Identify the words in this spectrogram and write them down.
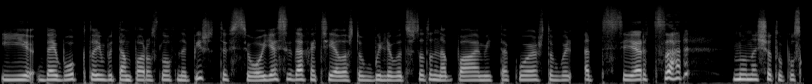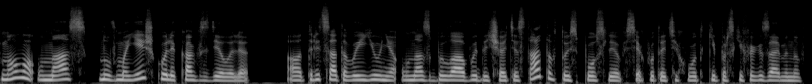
и дай бог кто-нибудь там пару слов напишет, и все. Я всегда хотела, чтобы были вот что-то на память такое, чтобы от сердца. Но насчет выпускного у нас, ну, в моей школе как сделали? А, 30 июня у нас была выдача аттестатов, то есть после всех вот этих вот кипрских экзаменов.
